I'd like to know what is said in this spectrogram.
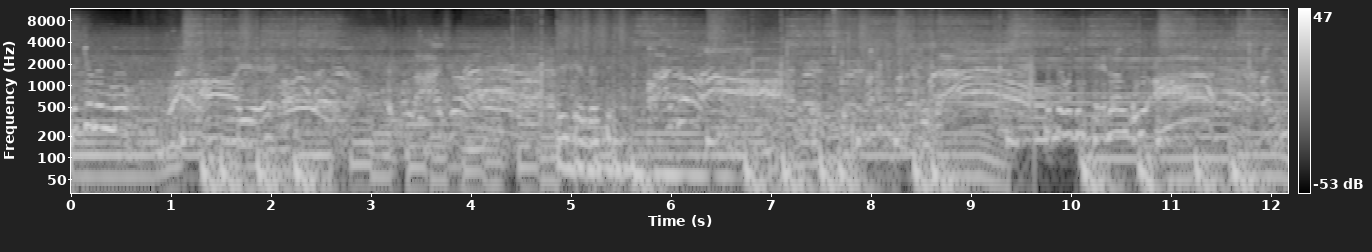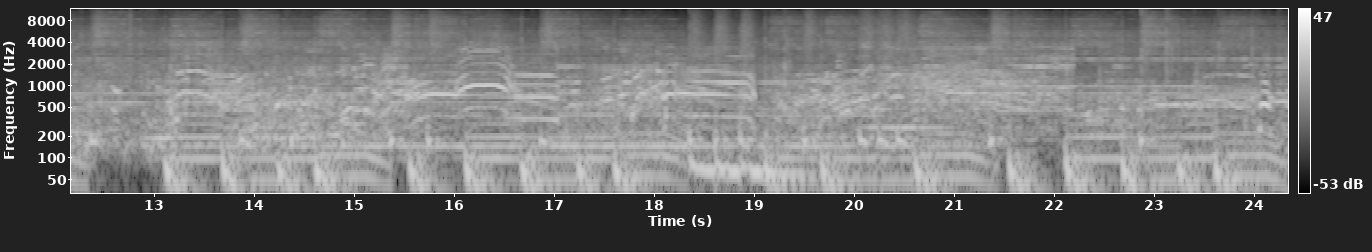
백교는 뭐, 아, 예. 나이스. 대단한 공격. 아! 네,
